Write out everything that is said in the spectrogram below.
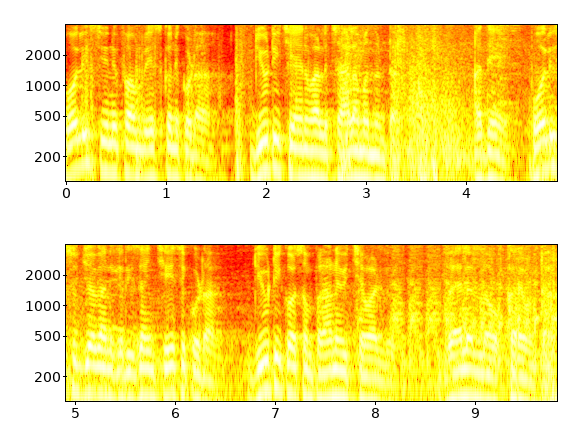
పోలీస్ యూనిఫామ్ వేసుకుని కూడా డ్యూటీ చేయని వాళ్ళు చాలామంది ఉంటారు. అదే పోలీస్ ఉద్యోగానికి రిజైన్ చేసి కూడా డ్యూటీ కోసం ప్రాణం ఇచ్చేవాళ్ళు వేలల్లో ఒక్కరే ఉంటారు.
